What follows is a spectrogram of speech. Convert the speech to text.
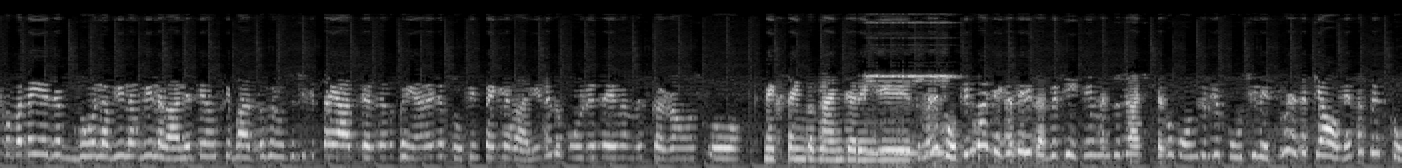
को पता ही है जब दो लवली लवली लगा लेते हैं उसके बाद तो फिर उसे कितना याद करते हैं। तो भैया ने जब दो तीन पैक लगा लिए थे तो बोल रहे थे मैं मिस कर रहा हूँ उसको नेक्स्ट टाइम का प्लान करेंगे। तो मैंने दो तीन बार देखा तेरी तबियत ठीक नहीं मैंने सोचा आज तेरे को फ़ोन करके पूछ ही लेती हूँ ऐसा क्या हो गया तबीयत को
